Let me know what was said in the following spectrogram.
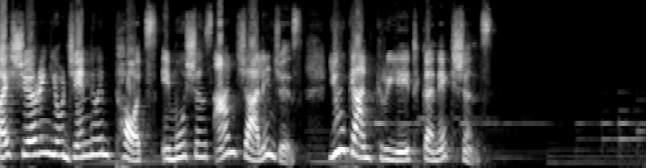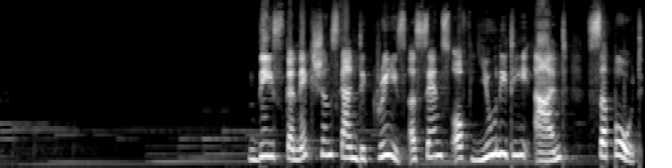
By sharing your genuine thoughts, emotions, and challenges, you can create connections. These connections can decrease a sense of unity and support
